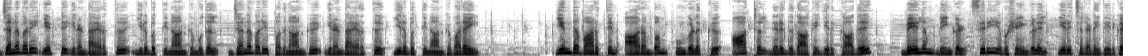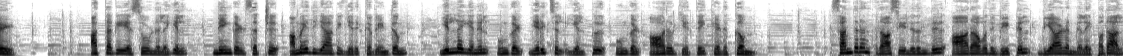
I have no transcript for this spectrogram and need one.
ஜனவரி எட்டு இரண்டாயிரத்து இருபத்தி நான்கு முதல் ஜனவரி பதினான்கு இரண்டாயிரத்து இருபத்தி நான்கு வரை. இந்த வாரத்தின் ஆரம்பம் உங்களுக்கு ஆற்றல் நிறைந்ததாக இருக்காது. மேலும் நீங்கள் சிறிய விஷயங்களில் எரிச்சலடைவீர்கள். அத்தகைய சூழ்நிலையில் நீங்கள் சற்று அமைதியாக இருக்க வேண்டும். இல்லையெனில் உங்கள் எரிச்சல் இயல்பு உங்கள் ஆரோக்கியத்தை கெடுக்கும். சந்திரன் ராசியிலிருந்து ஆறாவது வீட்டில் வியாழன் நிலைப்பதால்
